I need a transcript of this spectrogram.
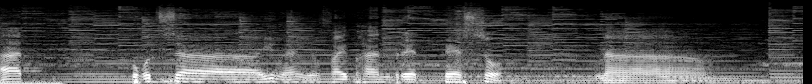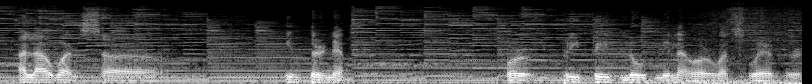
At bukod sa yun nga, yung 500 peso na allowance sa internet or prepaid load nila or whatsoever.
